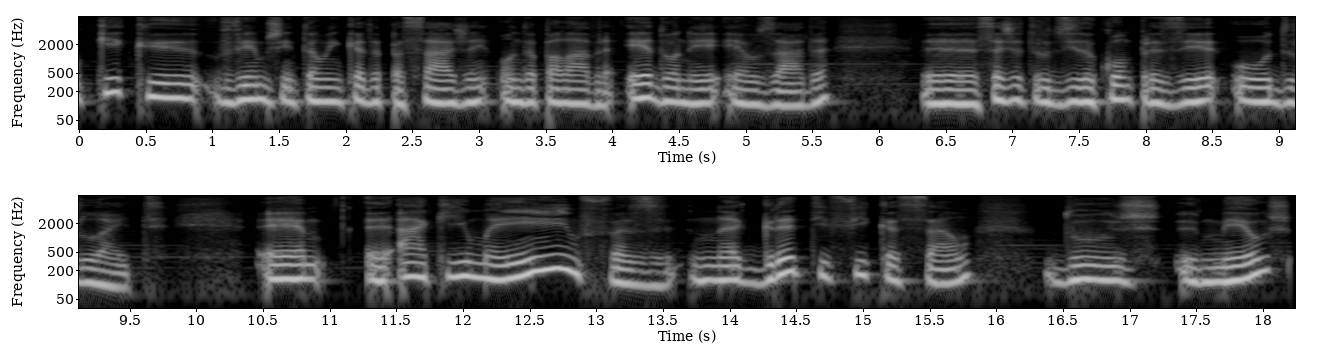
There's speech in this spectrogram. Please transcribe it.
o que é que vemos então em cada passagem onde a palavra Edoné é usada, uh, seja traduzida com prazer ou deleite? É, uh, há aqui uma ênfase na gratificação dos meus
